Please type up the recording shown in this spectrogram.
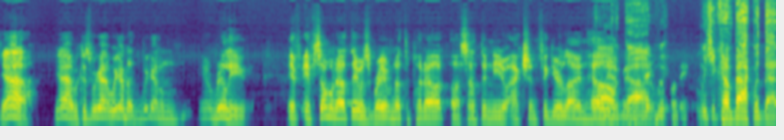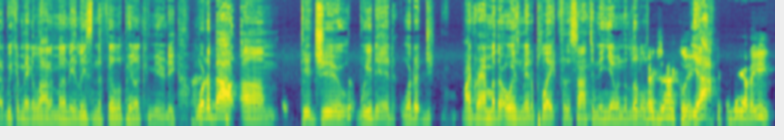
Yeah, yeah, because we got we got to we got know, really. If if someone out there was brave enough to put out a Santo Nino action figure line, hell Oh, yeah, man, God, we- We should come back with that. We could make a lot of money, at least in the Filipino community. What about um? Did you? We did. What did you, my grandmother always made a plate for the Santo Nino and the little. Exactly. Yeah, because they got to eat.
